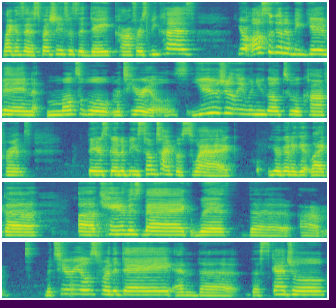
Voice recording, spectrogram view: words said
like I said, especially if it's a day conference because you're also going to be given multiple materials. Usually, when you go to a conference, there's going to be some type of swag. You're going to get like a, a canvas bag with the um, materials for the day and the the schedule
